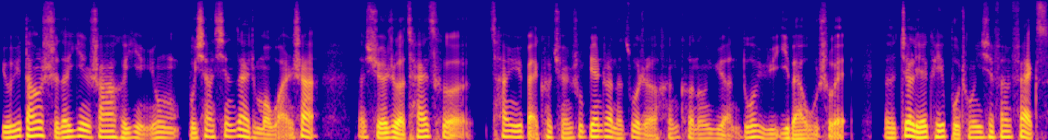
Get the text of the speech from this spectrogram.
由于当时的印刷和引用不像现在这么完善，那学者猜测参与百科全书编撰的作者很可能远多于一百五十位。呃，这里也可以补充一些 fun facts。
